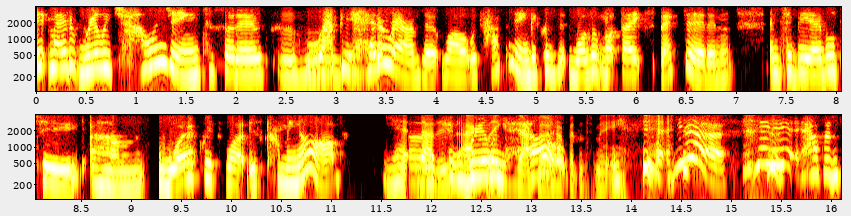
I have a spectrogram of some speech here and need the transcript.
it made it really challenging to sort of Mhm. wrap your head around it while it was happening because it wasn't what they expected and and to be able to um, work with what is coming up Yeah, um, that is actually really exactly what happened to me. yeah. yeah yeah, yeah it happens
